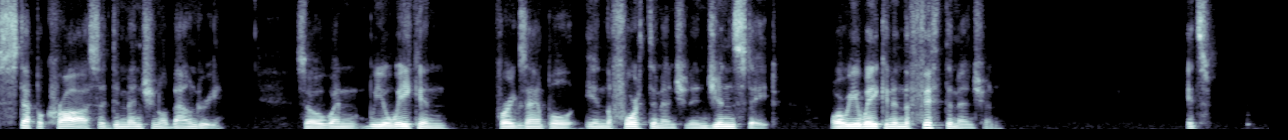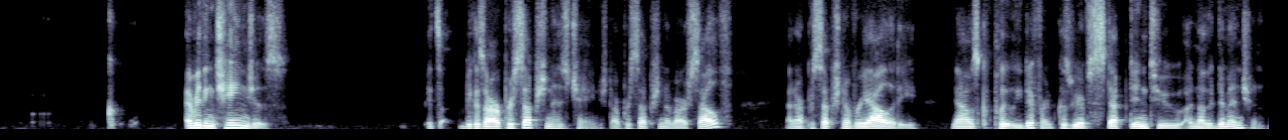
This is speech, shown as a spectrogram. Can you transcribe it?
step across a dimensional boundary. So when we awaken for example in the fourth dimension in jinn state or we awaken in the fifth dimension it's everything changes. It's because our perception has changed. Our perception of ourself and our perception of reality now is completely different because we have stepped into another dimension.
